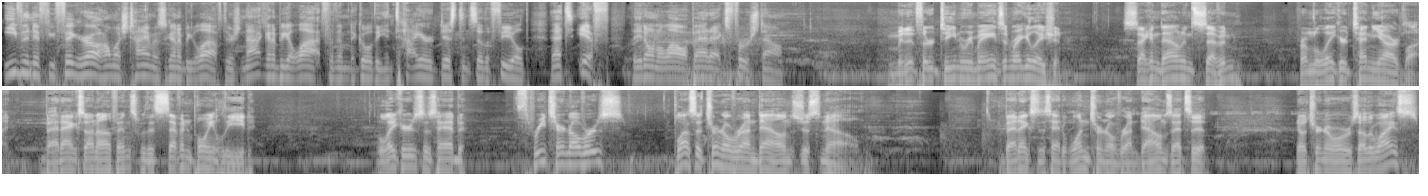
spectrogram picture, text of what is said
Even if you figure out how much time is going to be left, there's not going to be a lot for them to go the entire distance of the field. That's if they don't allow a Bad Axe first down. Minute 13 remains in regulation. Second down and seven from the Laker 10 yard line. Bad Axe on offense with a seven point lead. Lakers has had three turnovers plus a turnover on downs just now. Bad Axe has had one turnover on downs, that's it. No turnovers otherwise.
